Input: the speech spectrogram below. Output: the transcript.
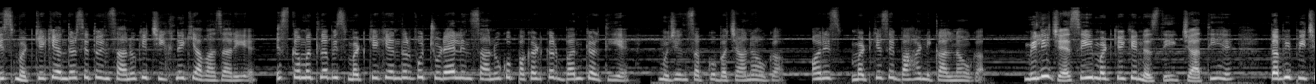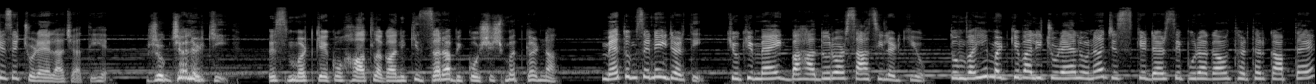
इस मटके के अंदर से तो इंसानों के चीखने की आवाज़ आ रही है। इसका मतलब इस मटके के अंदर वो चुड़ैल इंसानों को पकड़कर बंद करती है। मुझे इन सबको बचाना होगा और इस मटके से बाहर निकालना होगा। मिली जैसे ही मटके के नज़दीक जाती है, तभी पीछे से चुड़ैल आ जाती है। रुक जा लड़की, इस मटके को हाथ लगाने की जरा भी कोशिश मत करना। मैं तुमसे नहीं डरती। क्योंकि मैं एक बहादुर और साहसी लड़की हूँ। तुम वही मटके वाली चुड़ैल हो ना जिसके डर से पूरा गाँव थर थर कांपता है?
